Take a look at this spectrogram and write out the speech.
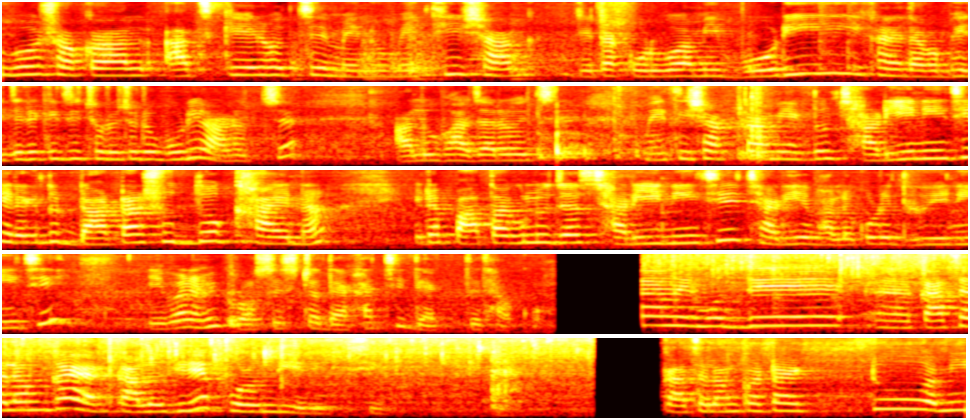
শুভ সকাল। আজকের হচ্ছে মেনু মেথি শাক, যেটা করব আমি বড়ি। এখানে দেখো ভেজে রেখেছি ছোটো ছোটো বড়ি, আর হচ্ছে আলু ভাজা রয়েছে। মেথি শাকটা আমি একদম ছাড়িয়ে নিয়েছি। এটা কিন্তু ডাটা শুদ্ধ খায় না। এটা পাতাগুলো জাস্ট ছাড়িয়ে নিয়েছি, ছাড়িয়ে ভালো করে ধুয়ে নিয়েছি। এবার আমি প্রসেসটা দেখাচ্ছি, দেখতে থাকো। এর মধ্যে কাঁচা লঙ্কা আর কালো জিরে ফোড়ন দিয়ে দিচ্ছি। কাঁচা লঙ্কাটা একটু আমি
